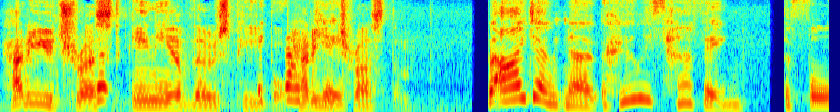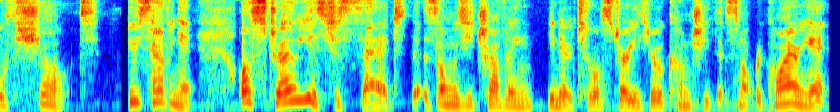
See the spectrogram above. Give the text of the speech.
How do you trust but, any of those people? Exactly. How do you trust them? But I don't know who is having the fourth shot. Who's having it? Australia's just said that as long as you're traveling, you know, to Australia through a country that's not requiring it,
